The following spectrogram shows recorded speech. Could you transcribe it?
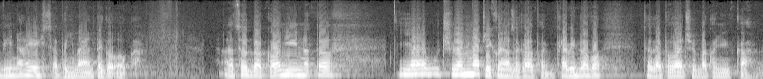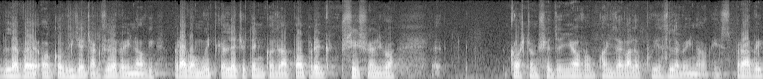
Wina jeźdźca, bo nie mają tego oka. A co do koni, no to ja uczyłem inaczej konia zagalopować. Prawidłowo zagalopować trzeba konika. Lewe oko widzieć jak z lewej nogi. Prawą łydkę leciuteńko za popręg, przyszłeś go kością siedzeniową, koń zagalopuje z lewej nogi, z prawej,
